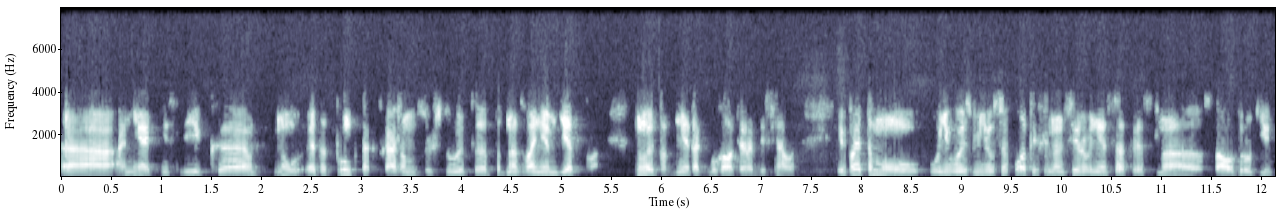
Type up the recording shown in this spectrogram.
Э, они отнесли к... Ну, этот пункт, так скажем, существует э, под названием детство. Ну, это мне так бухгалтер объясняла. И поэтому у него изменился код, и финансирование, соответственно, стало другим.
